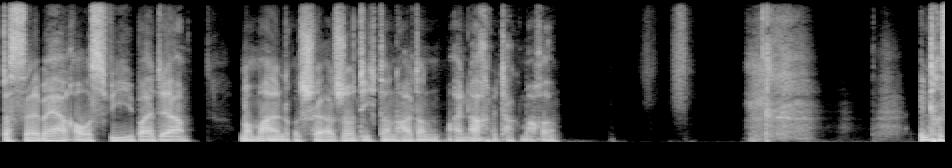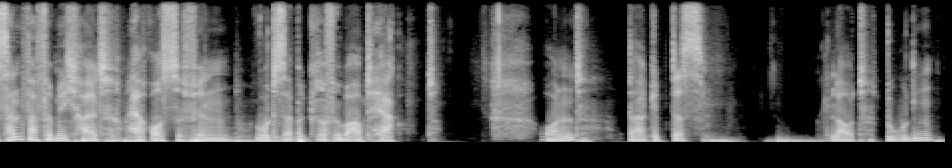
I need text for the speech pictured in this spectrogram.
dasselbe heraus wie bei der normalen Recherche, die ich dann halt an einem Nachmittag mache. Interessant war für mich halt herauszufinden, wo dieser Begriff überhaupt herkommt. Und da gibt es laut Duden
